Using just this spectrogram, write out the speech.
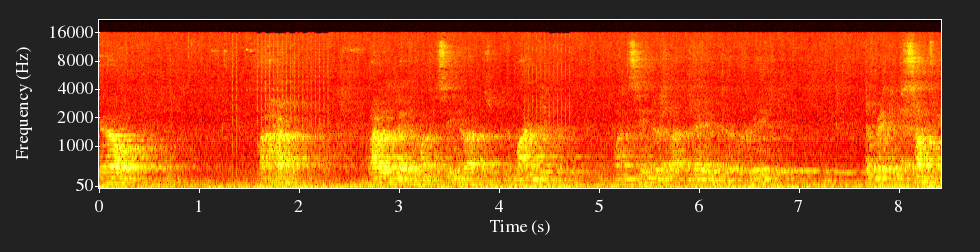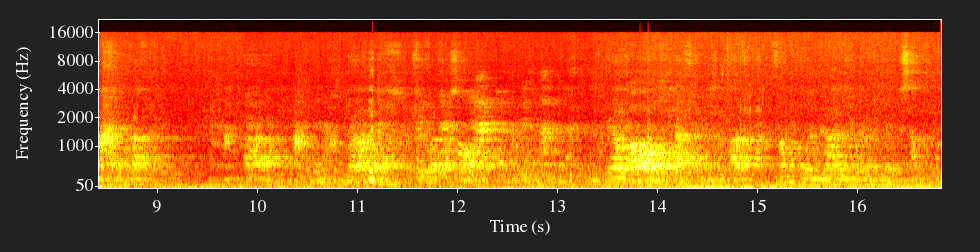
You know, when I was made a Monsignor, I was reminded that Monsignors aren't made, they're created. They're making something out of God. Uh, well, that's true of us all. Are all Catholics about something when God is going to make something.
